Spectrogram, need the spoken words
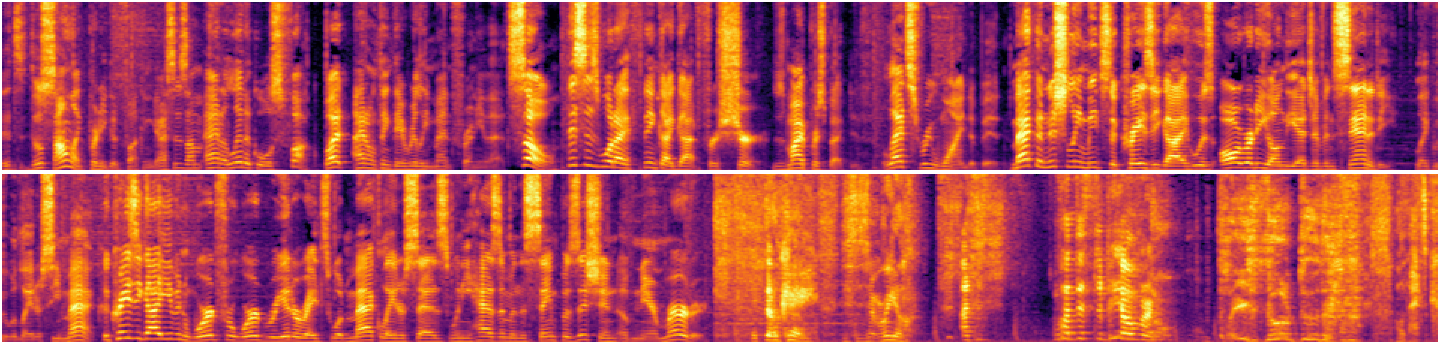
It's, those sound like pretty good fucking guesses. I'm analytical as fuck, but I don't think they really meant for any of that. So, this is what I think I got for sure. This is my perspective. Let's rewind a bit. Mac initially meets the crazy guy who is already on the edge of insanity. Like we would later see Mac. The crazy guy even word for word reiterates what Mac later says when he has him in the same position of near murder. It's okay. This isn't real. I just want this to be over. Please don't do this. Oh, that's good.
